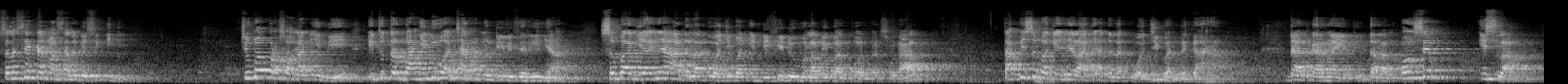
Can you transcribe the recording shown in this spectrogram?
Selesaikan masalah basic ini. Cuma persoalan ini itu terbagi dua cara mendeliverinya. Sebagiannya adalah kewajiban individu melalui bantuan personal, tapi sebagiannya lagi adalah kewajiban negara. Dan karena itu dalam konsep Islam,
